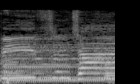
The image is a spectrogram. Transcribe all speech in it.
beats in time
